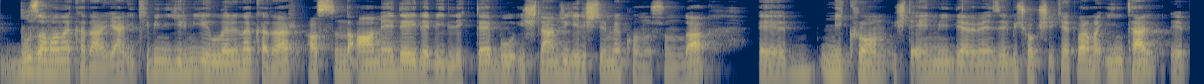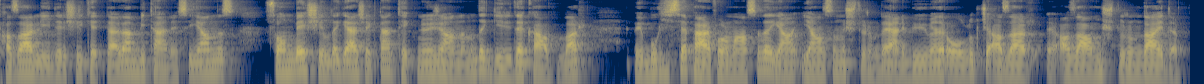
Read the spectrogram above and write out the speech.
bu zamana kadar yani 2020 yıllarına kadar aslında AMD ile birlikte bu işlemci geliştirme konusunda e, Micron, işte Nvidia ve benzeri birçok şirket var ama Intel e, pazar lideri şirketlerden bir tanesi. Yalnız son 5 yılda gerçekten teknoloji anlamında geride kaldılar ve bu hisse performansı da yansımış durumda. Yani büyümeler oldukça azar azalmış durumdaydı.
